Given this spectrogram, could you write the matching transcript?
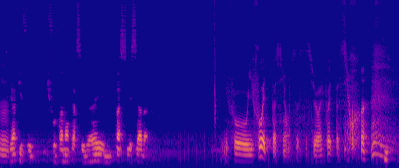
hmm. à dire qu'il faut, il faut vraiment persévérer et ne pas se laisser abattre. Il faut, il faut être patient, ça c'est sûr, il faut être patient.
